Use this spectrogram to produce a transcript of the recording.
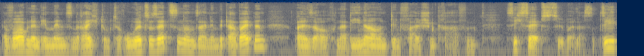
erworbenen immensen Reichtum zur Ruhe zu setzen und seine Mitarbeitenden, also auch Nadina und den falschen Grafen, sich selbst zu überlassen, sie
